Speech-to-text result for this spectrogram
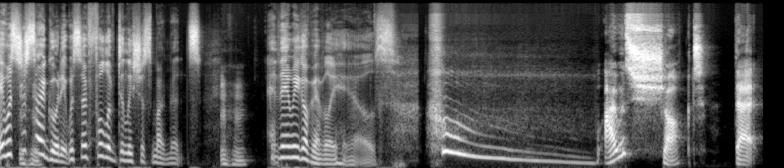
It was just so good. It was so full of delicious moments. hmm And then we got Beverly Hills. I was shocked that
